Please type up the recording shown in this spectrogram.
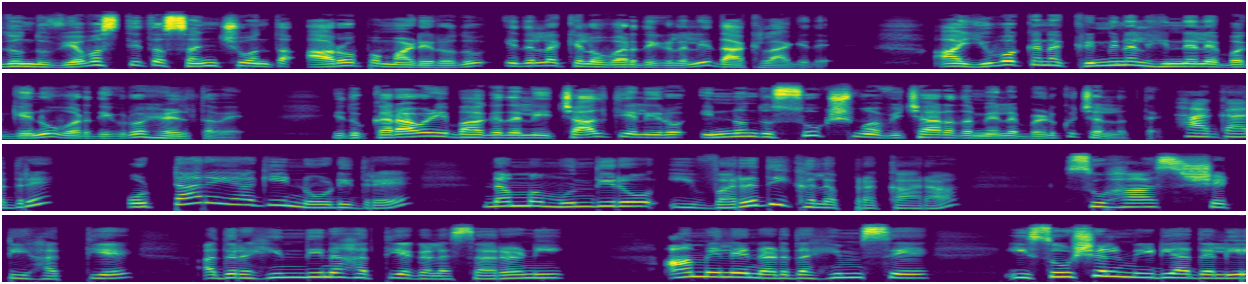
ಇದೊಂದು ವ್ಯವಸ್ಥಿತ ಸಂಚು ಅಂತ ಆರೋಪ ಮಾಡಿರೋದು ಇದೆಲ್ಲ ಕೆಲವು ವರದಿಗಳಲ್ಲಿ ದಾಖಲಾಗಿದೆ. ಆ ಯುವಕನ ಕ್ರಿಮಿನಲ್ ಹಿನ್ನೆಲೆ ಬಗ್ಗೆನೂ ವರದಿಗಳು ಹೇಳ್ತವೆ. ಇದು ಕರಾವಳಿ ಭಾಗದಲ್ಲಿ ಚಾಲ್ತಿಯಲ್ಲಿರೋ ಇನ್ನೊಂದು ಸೂಕ್ಷ್ಮ ವಿಚಾರದ ಮೇಲೆ ಬೆಳಕು ಚೆಲ್ಲುತ್ತೆ. ಹಾಗಾದ್ರೆ ಒಟ್ಟಾರೆಯಾಗಿ ನೋಡಿದ್ರೆ ನಮ್ಮ ಮುಂದಿರೋ ಈ ವರದಿಗಳ ಪ್ರಕಾರ ಸುಹಾಸ್ ಶೆಟ್ಟಿ ಹತ್ಯೆ, ಅದರ ಹಿಂದಿನ ಹತ್ಯೆಗಳ ಸರಣಿ, ಆಮೇಲೆ ನಡೆದ ಹಿಂಸೆ ಈ ಸೋಷಿಯಲ್ ಮೀಡಿಯಾದಲ್ಲಿ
